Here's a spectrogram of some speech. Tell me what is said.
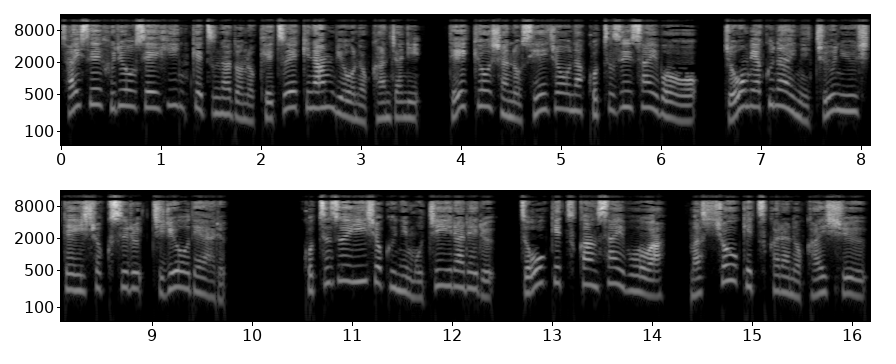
再生不良性貧血などの血液難病の患者に提供者の正常な骨髄細胞を静脈内に注入して移植する治療である。骨髄移植に用いられる造血管細胞は末梢血からの回収、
